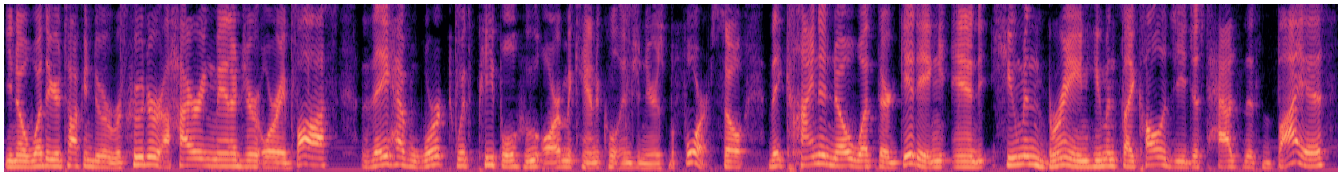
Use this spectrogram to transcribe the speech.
you know, whether you're talking to a recruiter, a hiring manager, or a boss, they have worked with people who are mechanical engineers before. So they kind of know what they're getting and human brain, human psychology just has this bias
